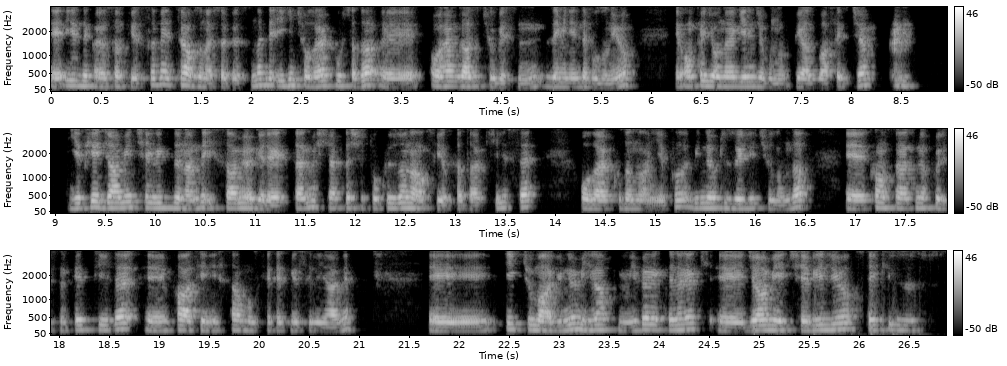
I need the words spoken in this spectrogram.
e, İznik Ayasofya'sı ve Trabzon Ayasofya'sında bir de ilginç olarak Bursa'da e, Orhan Gazi Türbesi'nin zemininde bulunuyor. E, Onfelyonlara gelince bunu biraz bahsedeceğim. Yapıya camiye çevrildiği dönemde İslami ögelere eklenmiş yaklaşık 916 yıl kadar kilise olarak kullanılan yapı 1453 yılında e, Konstantinopolis'in fethiyle e, Fatih'in İstanbul'u fethetmesiyle yani e, ilk cuma günü mihrap miber eklenerek e, camiye çevriliyor. 800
